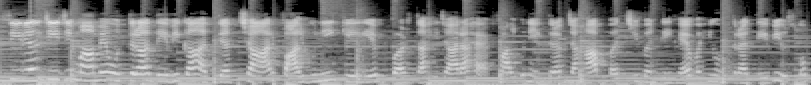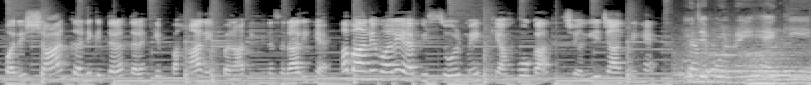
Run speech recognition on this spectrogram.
सीरियल जीजी माँ में उत्तरा देवी का अत्याचार फाल्गुनी के लिए बढ़ता ही जा रहा है। फाल्गुनी एक तरफ़ जहाँ बच्ची बन गई है, वहीं उत्तरा देवी उसको परेशान करने की तरह तरह के बहाने बनाती हुई नज़र आ रही है। अब आने वाले एपिसोड में क्या होगा, चलिए जानते हैं। मुझे बोल रही है कि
